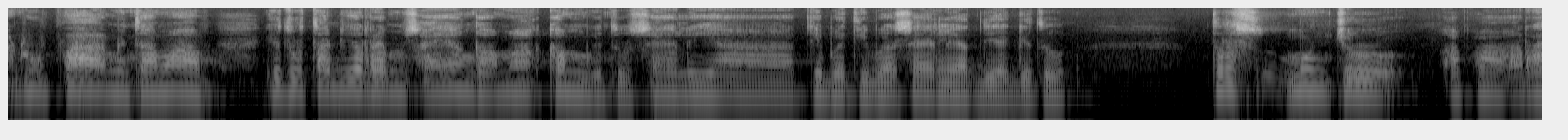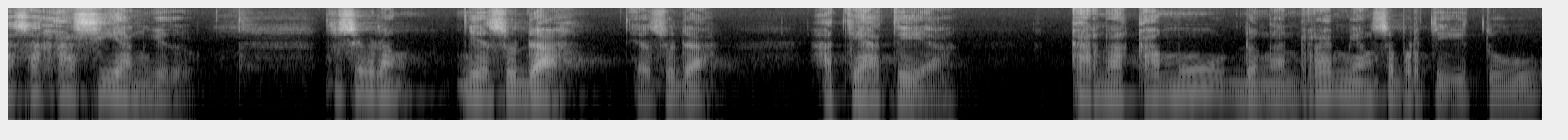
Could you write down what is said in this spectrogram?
Aduh pak minta maaf. Itu tadi rem saya nggak makam gitu. Saya lihat tiba-tiba saya lihat dia gitu. Terus muncul apa rasa kasihan gitu. Terus saya bilang ya sudah ya sudah hati-hati ya karena kamu dengan rem yang seperti itu,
